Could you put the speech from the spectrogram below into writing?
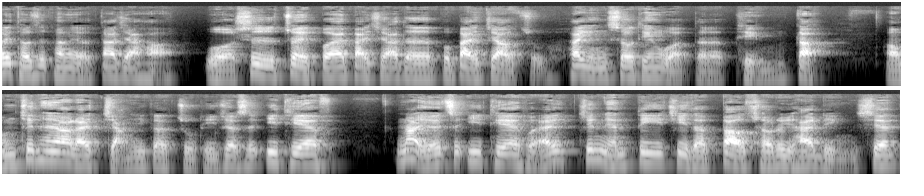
位投资朋友，大家好，我是最不爱败家的不败教主，欢迎收听我的频道。我们今天要来讲一个主题，就是 ETF。那有一只 ETF，哎，今年第一季的报酬率还领先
